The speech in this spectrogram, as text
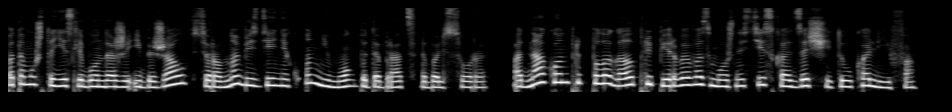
потому что если бы он даже и бежал, все равно без денег он не мог бы добраться до Бальсоры, Однако он предполагал при первой возможности искать защиты у калифа.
